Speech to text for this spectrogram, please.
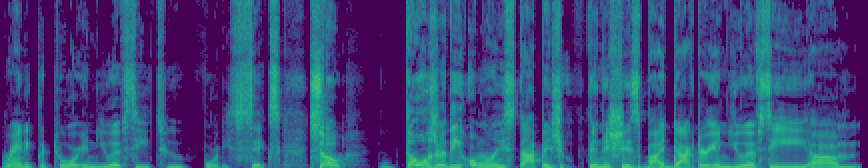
Randy Couture in UFC 246. So those are the only stoppage finishes by Doctor in UFC um,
